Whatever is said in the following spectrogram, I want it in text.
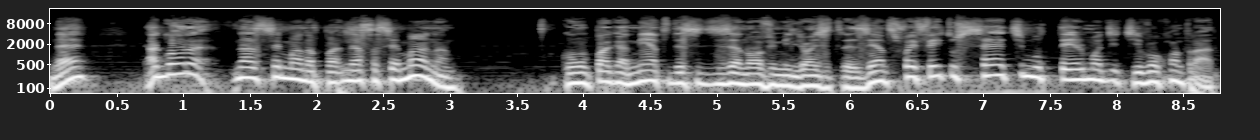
né? Agora, na semana, nessa semana, com o pagamento desses 19 milhões e 300, foi feito o sétimo termo aditivo ao contrato.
